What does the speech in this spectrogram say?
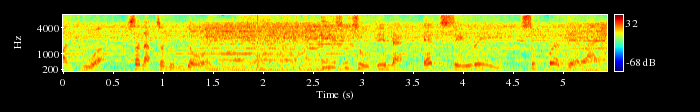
ออนทัวร์สนับสนุนโดย Isuzu D-Max X Series Super Daylight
